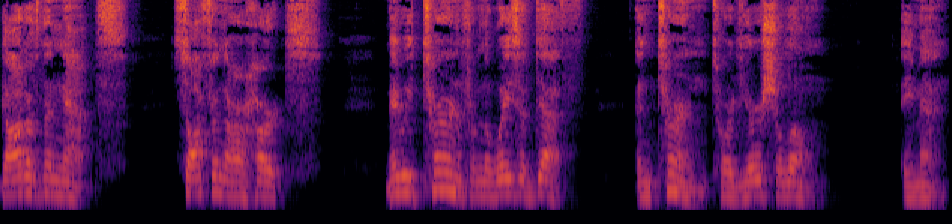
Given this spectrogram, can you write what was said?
God of the gnats, soften our hearts. May we turn from the ways of death and turn toward your shalom. Amen.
